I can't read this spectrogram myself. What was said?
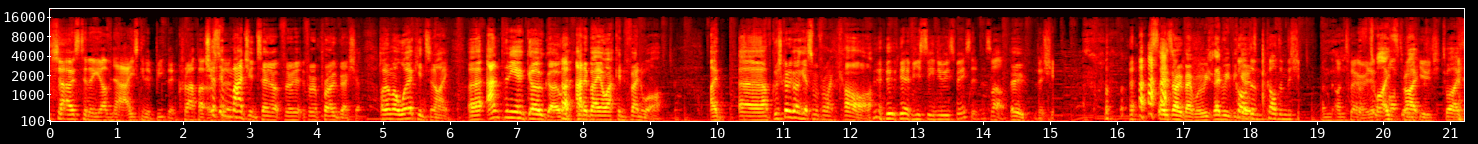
Shout outs to the, uh, nah, he's going to beat the crap out Just of him. imagine turning up for, for a progress show. Oh, am I working tonight? Uh, Anthony Ogogo and Adebayo Akinfenwa. I, uh, I've just got to go and get something from my car. have you seen who he's facing as well? Who? The shit. so sorry, Ben. We said we'd be Called good. him, called him the shit on, on Twitter. Twice, right? Huge. Twice.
